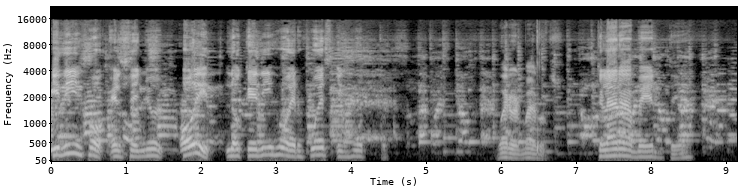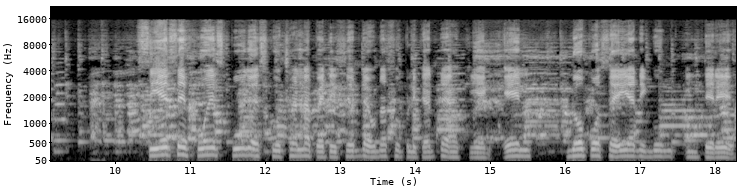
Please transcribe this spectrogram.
Y dijo el Señor, hoy lo que dijo el juez injusto. Bueno, hermanos, claramente, si ese juez pudo escuchar la petición de una suplicante a quien él no poseía ningún interés,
